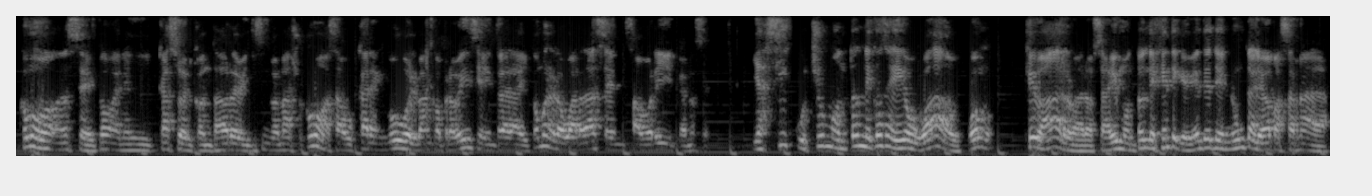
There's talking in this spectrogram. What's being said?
¿cómo, no sé, cómo en el caso del contador de 25 de mayo, ¿cómo vas a buscar en Google Banco Provincia y entrar ahí? ¿Cómo no lo guardás en favorito? No sé. Y así escuché un montón de cosas y digo, wow, ¿cómo? qué bárbaro. O sea, hay un montón de gente que evidentemente nunca le va a pasar nada.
